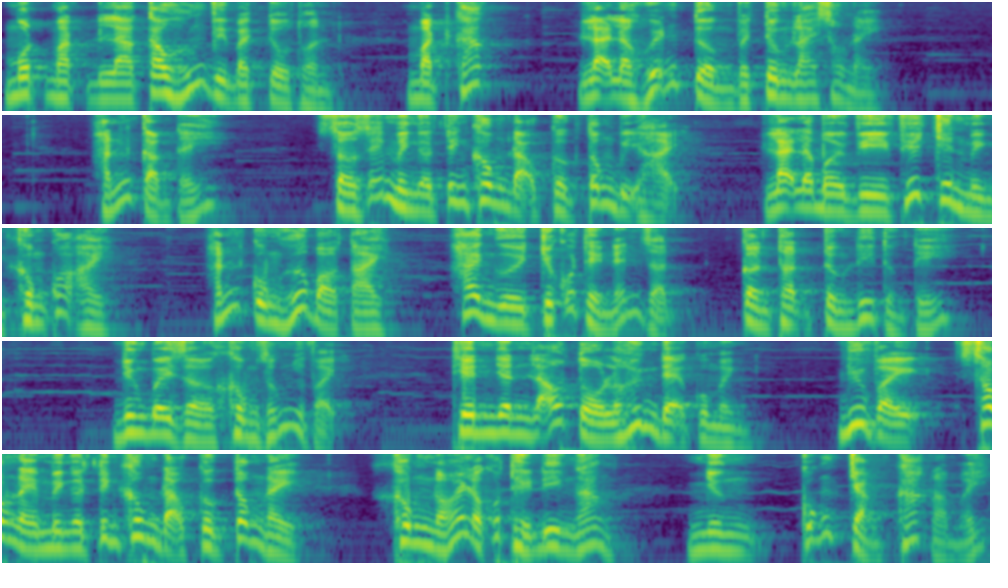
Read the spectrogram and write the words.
Một mặt là cao hứng vì Bạch Tiểu Thuần, Mặt khác lại là huyễn tưởng về tương lai sau này. Hắn cảm thấy, Sở dĩ mình ở tinh không đạo cực tông bị hại Lại là bởi vì phía trên mình không có ai. Hắn cùng hứa bảo tài, Hai người chưa có thể nén giận, Cẩn thận từng đi từng tí. Nhưng bây giờ không giống như vậy. Thiên nhân lão tổ là huynh đệ của mình. Như vậy, sau này mình ở tinh không đạo cực tông này Không nói là có thể đi ngang, Nhưng cũng chẳng khác là mấy.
